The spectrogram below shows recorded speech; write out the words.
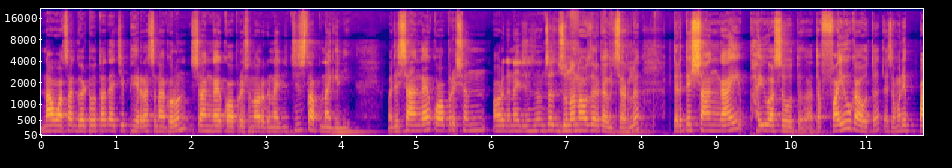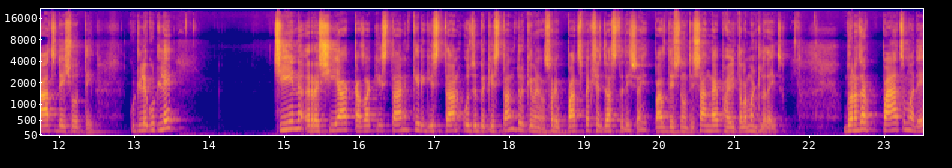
नावाचा गट होता त्याची फेररचना करून शांघाय कॉपरेशन ऑर्गनायझेशनची स्थापना केली. म्हणजे शांघाय कॉपरेशन ऑर्गनायझेशनचं जुनं नाव जर का विचारलं तर ते शांघाय फाईव्ह असं होतं. आता फाईव्ह का होतं? त्याच्यामध्ये पाच देश होते. कुठले कुठले? चीन रशिया कझाकिस्तान किर्गिस्तान उझबेकिस्तान तुर्की सॉरी पाचपेक्षा जास्त देश आहेत. पाच देश नव्हते. शांघाय फाईव्ह त्याला म्हटलं जायचं. दोन हजार पाचमध्ये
